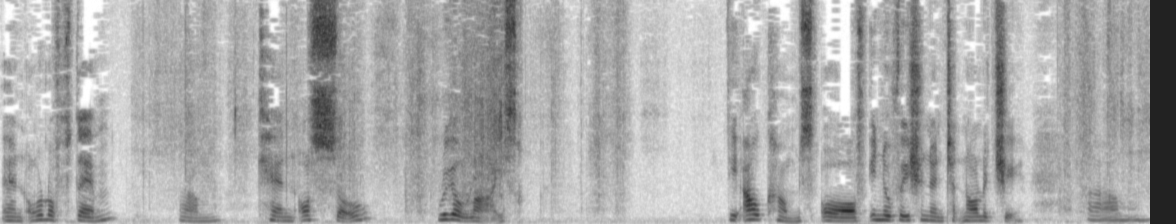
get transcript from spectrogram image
and all of them um, can also realize the outcomes of innovation and technology. Um,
